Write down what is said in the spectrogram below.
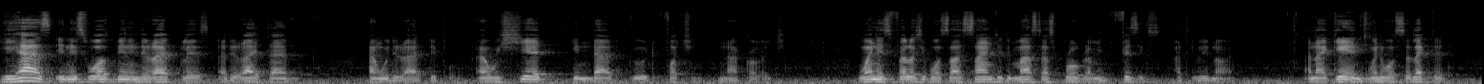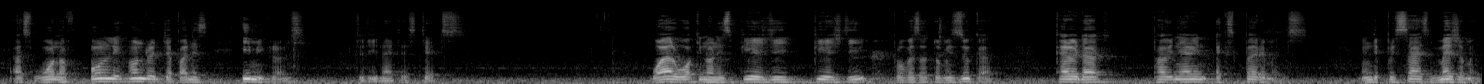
He has, in his words, been in the right place at the right time and with the right people. And we shared in that good fortune in our college when his fellowship was assigned to the master's program in physics at Illinois. And again, when he was selected as one of only 100 Japanese immigrants to the United States. While working on his PhD, PhD, Professor Tomizuka carried out pioneering experiments in the precise measurement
